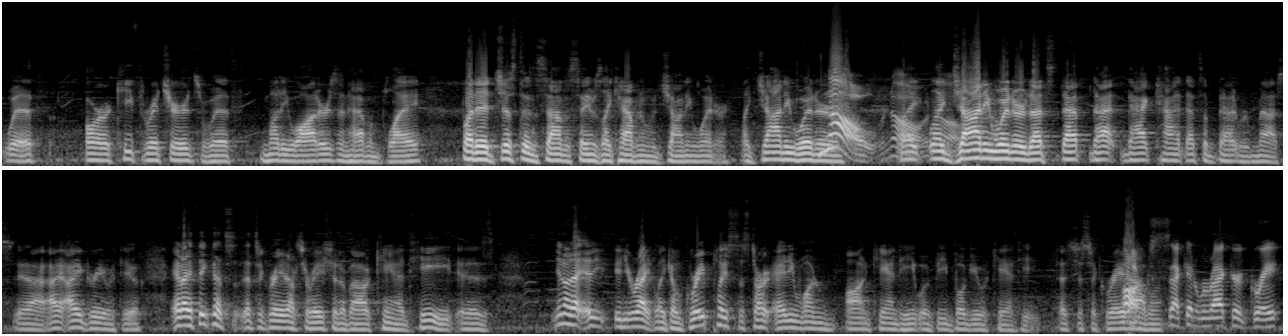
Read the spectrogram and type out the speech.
with, or Keith Richards with Muddy Waters and have them play, but it just didn't sound the same as like having with Johnny Winter. Like Johnny Winter. No, no, Like like no. Johnny Winter. That's that that that kind. That's a better mess. Yeah, I, I agree with you, and I think that's that's a great observation about canned heat is. You know, that, and you're right. Like a great place to start anyone on Canned Heat would be Boogie with Canned Heat. That's just a great Oh, album. second record, great.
